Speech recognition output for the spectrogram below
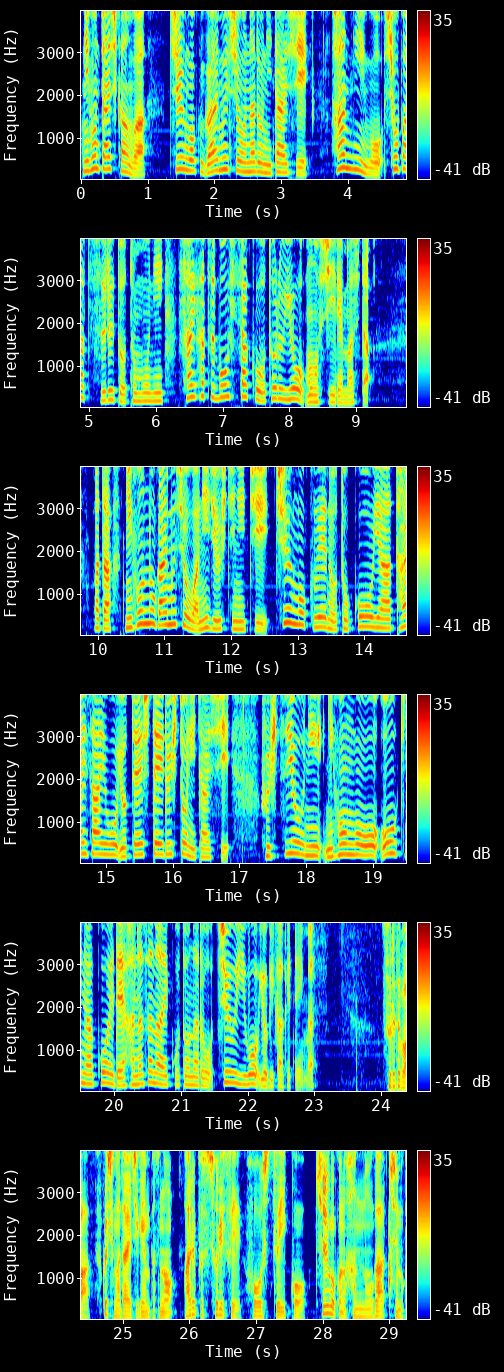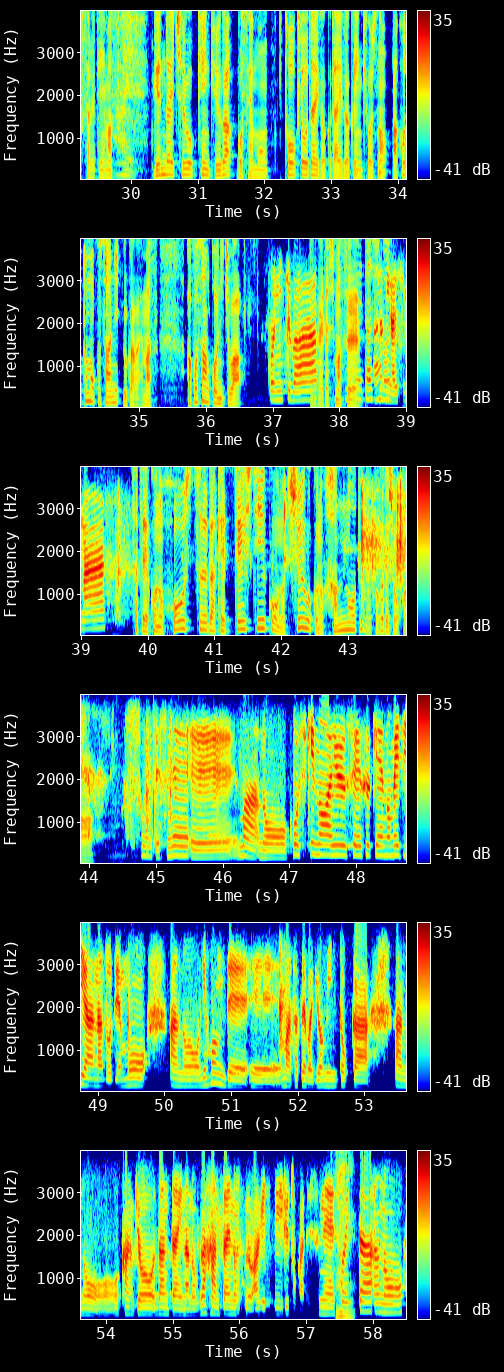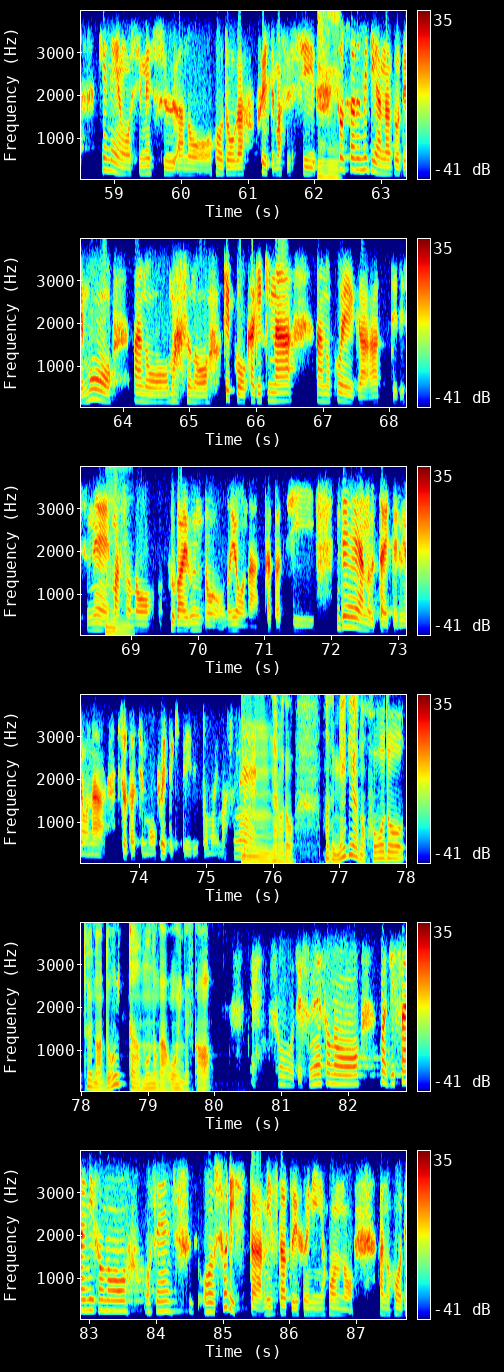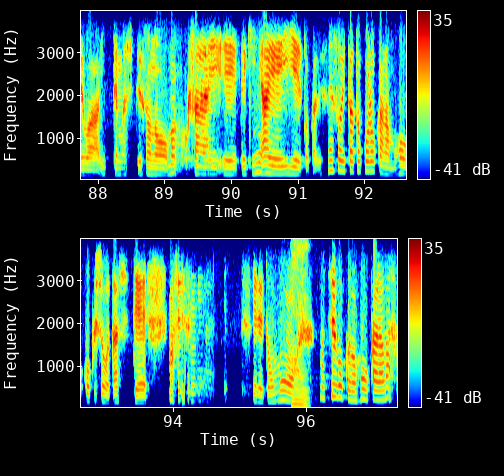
日本大使館は中国外務省などに対し犯人を処罰するとともに再発防止策を取るよう申し入れました。また日本の外務省は27日中国への渡航や滞在を予定している人に対し不必要に日本語を大きな声で話さないことなど注意を呼びかけています。それでは福島第一原発のアルプス処理水放出以降中国の反応が注目されています、はい、現代中国研究がご専門東京大学大学院教授の阿古智子さんに伺います阿古さんこんにちはこんにちは。お願いいたします。お願いします。さて、この放出が決定して以降の中国の反応というのはいかがでしょうか？そうですね、えーまあ、あの公式のああいう政府系のメディアなどでも、あの日本で、えーまあ、例えば漁民とかあの環境団体などが反対の声を上げているとかですね、はい、そういったあの懸念を示すあの報道が増えてますし、えー、ソーシャルメディアなどでもあの、まあ、その結構過激なあの声があってですね、うん、まあ、その不買運動のような形であの訴えているような人たちも増えてきていると思いますね。なるほど。まずメディアの報道というのはどういったものが多いんですか？そうですね、そのまあ、実際にその汚染を処理した水だというふうに日本のあの方では言ってまして、そのまあ、国際的に IAEA とかですね、そういったところからも報告書を出して、まあ、説明けれども、はい、まあ、中国の方からは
